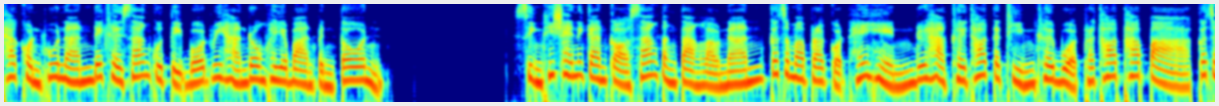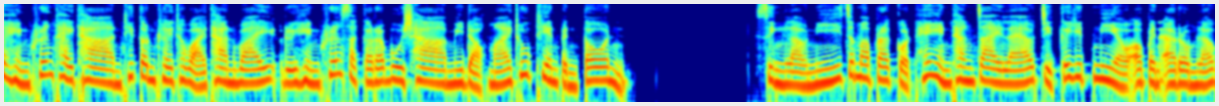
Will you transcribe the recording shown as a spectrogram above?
ถ้าคนผู้นั้นได้เคยสร้างกุฏิโบสถ์วิหารโรงพยาบาลเป็นต้น สิ่งที่ใช้ในการก่อสร้างต่างๆ เหล่านั้นก็จะมาปรากฏให้เห็น หรือหากเคยทอดกระถิน เคยบวชพระทอดผ้าป่า ก็จะเห็นเครื่องไทยทานที่ตนเคยถวายทานไว้ หรือเห็นเครื่องสักการบูชา มีดอกไม้ทูบเทียนเป็นต้น สิ่งเหล่านี้จะมาปรากฏให้เห็นทางใจแล้วจิตก็ยึดเหนี่ยวเอาเป็นอารมณ์แล้ว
